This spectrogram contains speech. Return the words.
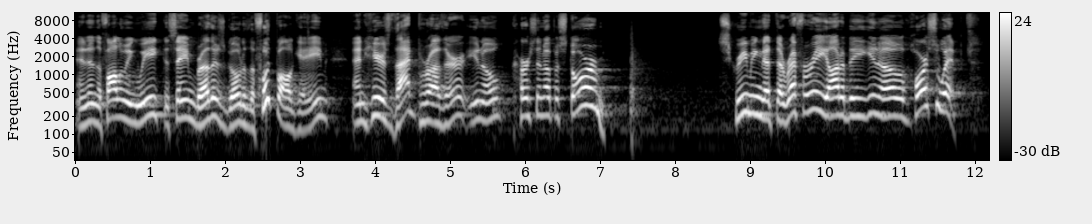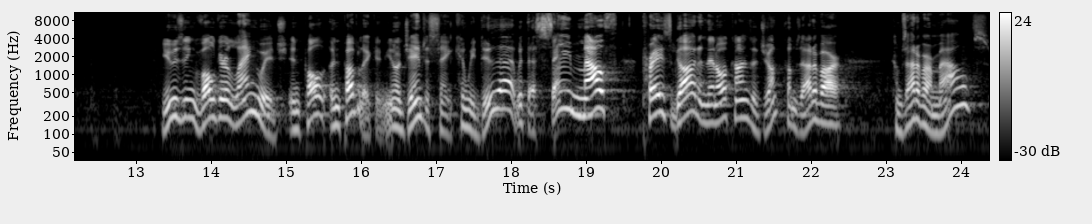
and then the following week the same brothers go to the football game and here's that brother you know, cursing up a storm, screaming that the referee ought to be you know, horsewhipped using vulgar language in, in public. And you know, James is saying, can we do that with the same mouth? Praise God, and then all kinds of junk comes out of our, comes out of our mouths?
